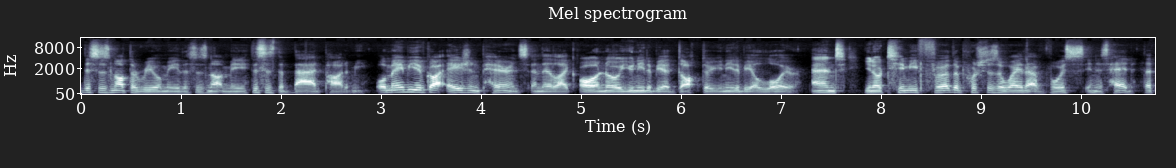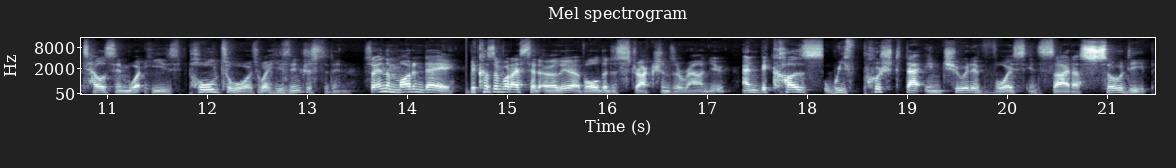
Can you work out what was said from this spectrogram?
this is not the real me. This is not me. This is the bad part of me. Or maybe you've got asian parents and they're like oh no you need to be a doctor. You need to be a lawyer. And you know timmy further pushes away that voice in his head that tells him what he's pulled towards what he's interested in. So in the modern day because of what i said earlier of all the distractions around you and because we've pushed that intuitive voice inside us so deep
